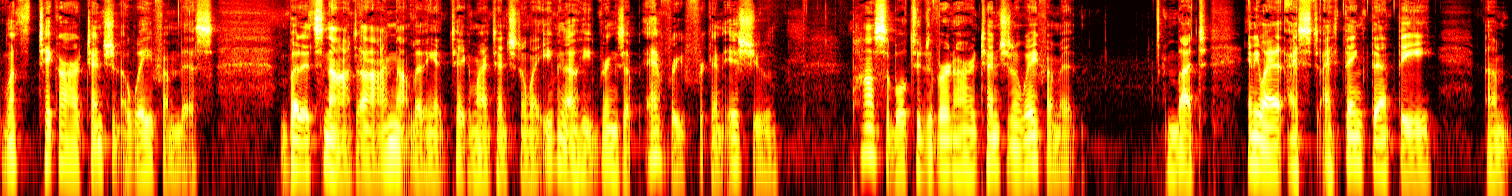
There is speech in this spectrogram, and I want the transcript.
wants to take our attention away from this, but it's not. Uh, I'm not letting it take my attention away, even though he brings up every freaking issue possible to divert our attention away from it. But anyway, I, I think that the um,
